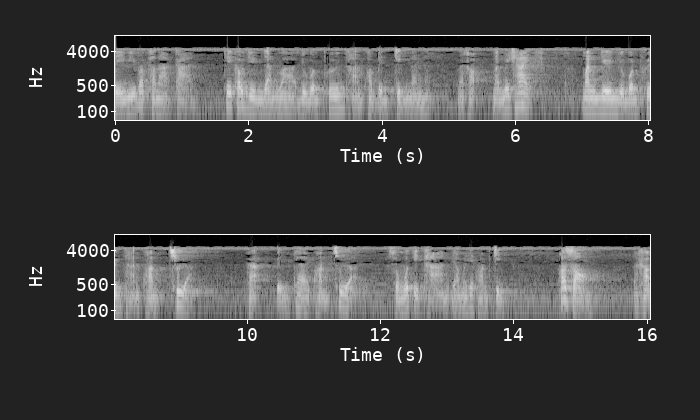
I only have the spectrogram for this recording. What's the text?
ฎีวิวัฒนาการที่เขายืนยันว่าอยู่บนพื้นฐานความเป็นจริงนั้นนะครับ มันไม่ใช่ มันยืนอยู่บนพื้นฐานความเชื่อครับเป็นแค่ความเชื่อ สมมติฐานยังไม่ใช่ความจริง ข้อสองนะครับ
